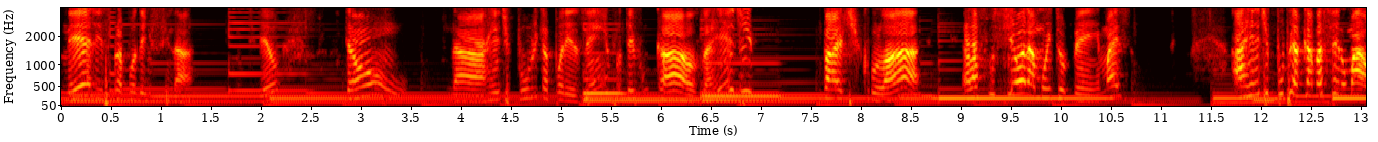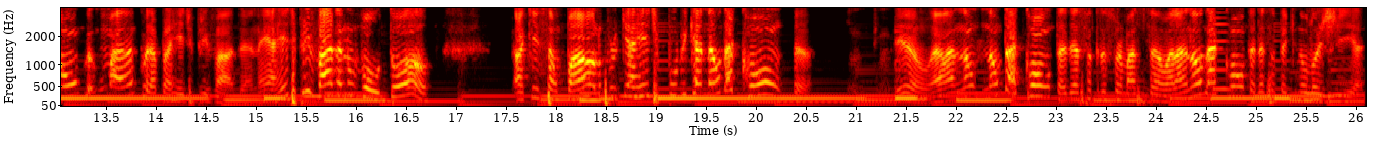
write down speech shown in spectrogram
neles para poder ensinar, entendeu? Então, na rede pública, por exemplo, teve um caos. A rede particular, ela funciona muito bem, mas a rede pública acaba sendo uma, uma âncora para a rede privada. Né? A rede privada não voltou aqui em São Paulo porque a rede pública não dá conta. Entendeu? Ela não, não dá conta dessa transformação, ela não dá conta dessa tecnologia,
